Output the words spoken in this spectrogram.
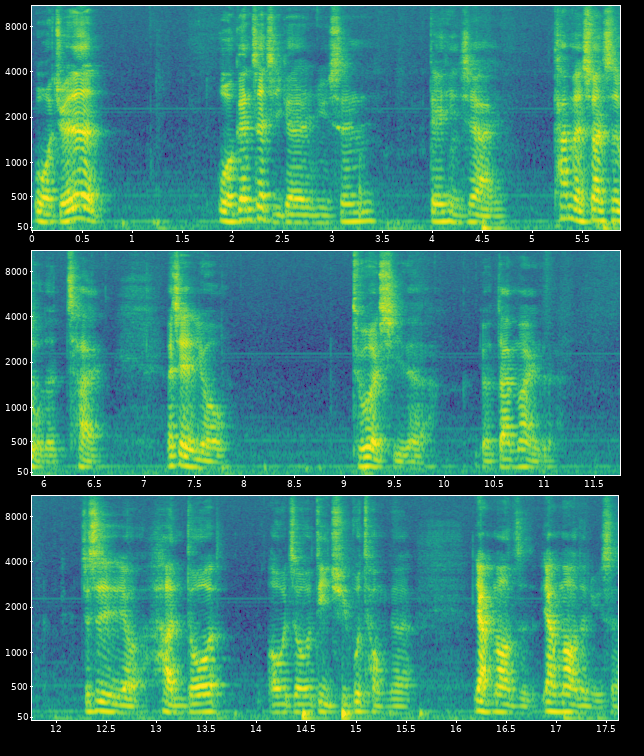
我觉得我跟这几个女生 dating 下来，她们算是我的菜，而且有土耳其的，有丹麦的，就是有很多欧洲地区不同的样貌子样貌的女生，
